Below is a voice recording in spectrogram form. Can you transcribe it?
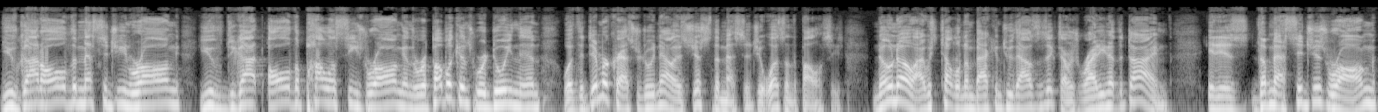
You've got all the messaging wrong. You've got all the policies wrong. And the Republicans were doing then what the Democrats are doing now is just the message. It wasn't the policies. No, no. I was telling them back in 2006. I was writing at the time. It is the message is wrong,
